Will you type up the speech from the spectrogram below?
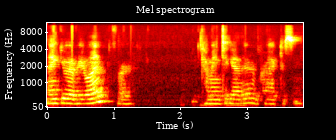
Thank you everyone for coming together and practicing.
